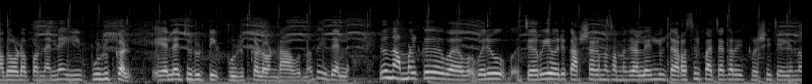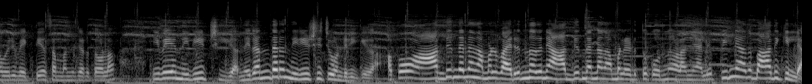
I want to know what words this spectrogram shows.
അതോടൊപ്പം തന്നെ ഈ പുഴുക്കൾ ഇല ചുരുട്ടി പുഴുക്കൾ ഉണ്ടാവുന്നത് ഇതെല്ലാം ഇത് നമ്മൾക്ക് ഒരു ചെറിയ ഒരു കർഷകനെ സംബന്ധിച്ച് അല്ലെങ്കിൽ ടെറസിൽ പച്ചക്കറി കൃഷി ചെയ്യുന്ന ഒരു വ്യക്തിയെ സംബന്ധിച്ചിടത്തോളം ഇവയെ നിരീക്ഷിക്കുക നിരന്തരം നിരീക്ഷിച്ചുകൊണ്ടിരിക്കുക. അപ്പോൾ ആദ്യം തന്നെ നമ്മൾ വരുന്നതിനെ ആദ്യം തന്നെ നമ്മൾ എടുത്ത് കൊന്നു കളഞ്ഞാൽ പിന്നെ അത് ബാധിക്കില്ല.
